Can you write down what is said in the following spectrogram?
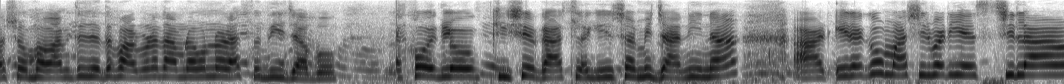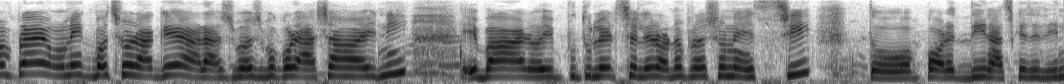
অসম্ভব। আমি তো যেতে পারব না তো আমরা অন্য রাস্তা দিয়ে যাব। দেখো এগুলো কিসের গাছ লাগিয়েছে আমি জানি না। আর এর আগেও মাসির বাড়ি এসেছিলাম প্রায় অনেক বছর আগে আর আসব আসব করে আসা হয়নি। এবার ওই পুতুলের ছেলের অন্নপ্রাশনে এসেছি। তো পরের দিন, আজকে যেদিন,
